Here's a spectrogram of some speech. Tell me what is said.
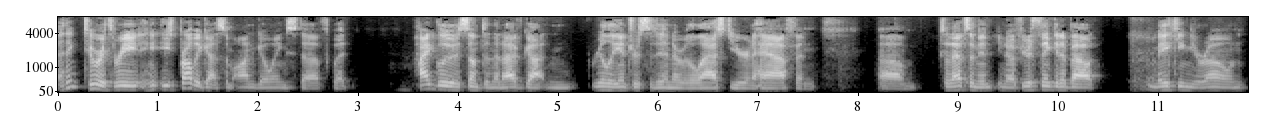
I think, two or three. He's probably got some ongoing stuff, but hide glue is something that I've gotten really interested in over the last year and a half, and um, so that's an you know if you're thinking about making your own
